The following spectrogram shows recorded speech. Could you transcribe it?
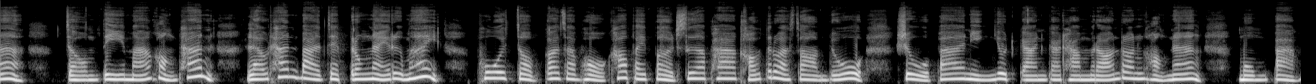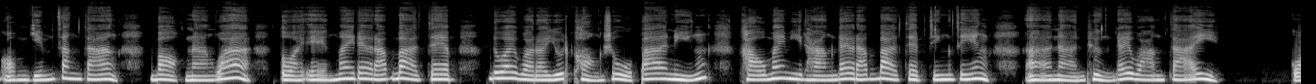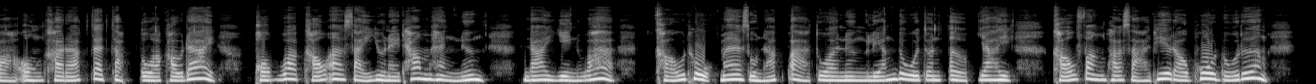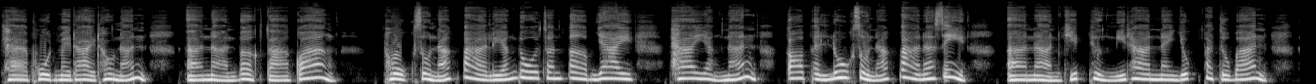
โจมตีม้าของท่าน แล้วท่านบาดเจ็บตรงไหนหรือไม่ พูดจบก็จะโผล่เข้าไปเปิดเสื้อผ้าเขาตรวจสอบดูชูป้าหนิงหยุดการกระทำร้อนรนของนาง มุมปากอมยิ้มจางๆ บอกนางว่า ตัวเองไม่ได้รับบาดเจ็บ ด้วยวรยุทธ์ของชูป้าหนิง เขาไม่มีทางได้รับบาดเจ็บจริงๆ อาหนานถึงได้วางใจ กว่าองครักษ์จะจับตัวเขาได้ พบว่าเขาอาศัยอยู่ในถ้ำแห่งหนึ่ง ได้ยินว่าเขาถูกแม่สุนัขป่าตัวหนึ่งเลี้ยงดูจนเติบใหญ่ เขาฟังภาษาที่เราพูดรู้เรื่อง แค่พูดไม่ได้เท่านั้น อาหนานเบิกตากว้าง ถูกสุนัขป่าเลี้ยงดูจนเติบใหญ่ ถ้าอย่างนั้นก็เป็นลูกสุนัขป่านะสิ อาหนานคิดถึงนิทานในยุคปัจจุบัน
